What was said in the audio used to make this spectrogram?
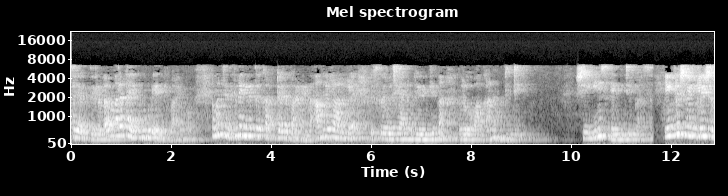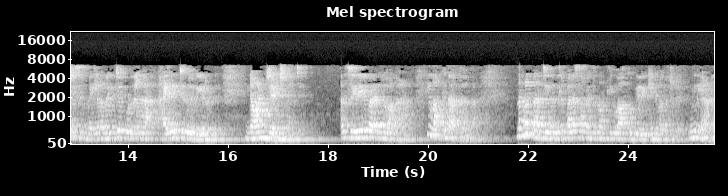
ചില വ്യക്തികളുണ്ട്. അവർ നല്ല ടൈമും കൂടിയായിരിക്കും പറയുമ്പോൾ നമ്മൾ ചിന്തിക്കുന്ന എങ്ങനെ ഇത്ര കറക്റ്റായിട്ട് പറയണില്ല അങ്ങനെയുള്ള ആളുകളെ ഡിസ്ക്രൈബ് ചെയ്യാൻ ഉപയോഗിക്കുന്ന ഒരു വാക്കാണ് witty she is a witty person English English എന്ന സിനിമയിൽ നമ്മൾ ഏറ്റവും കൂടുതൽ ഹൈലൈറ്റ് ചെയ്തൊരു വേരുണ്ട് നോൺ ജഡ്ജ്മെന്റ് അത് ശ്രീദേവി പറയുന്ന ഒരു വാക്കാണ്. ഈ വാക്കിന്റെ അർത്ഥം നമ്മുടെ ജീവിതത്തിൽ പല സമയത്തും നമുക്ക് ഈ വാക്ക് ഉപയോഗിക്കേണ്ടി വന്നിട്ടുണ്ട്. ഇങ്ങനെയാണ്.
